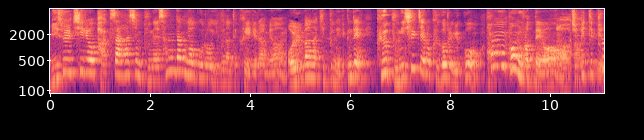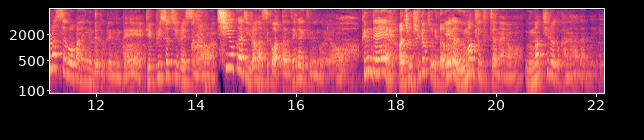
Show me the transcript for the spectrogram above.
미술 치료 박사 하신 분의 상담력으로 이분한테 그 얘기를 하면 얼마나 깊은 얘기. 근데 그 분이 실제로 그거를 읽고 펑펑 울었대요. 아, GPT 아, 플러스로만 했는데도 그랬는데 딥 리서치로 했으면 치유까지 일어났을 것 같다는 생각이 드는 거예요. 와. 근데 아, 좀 충격적이다. 얘가 음악도 듣잖아요. 음악 치료도 가능하다는 얘기예요.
